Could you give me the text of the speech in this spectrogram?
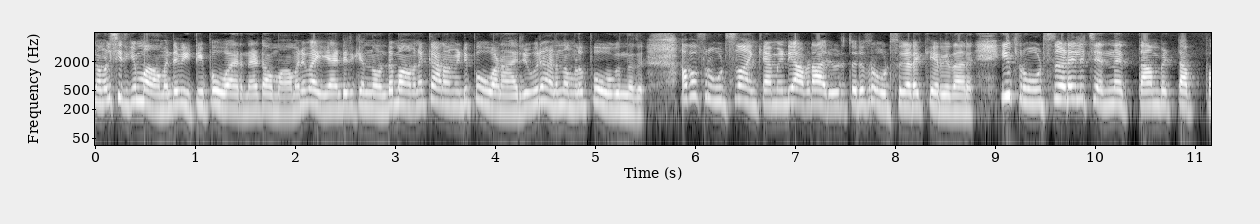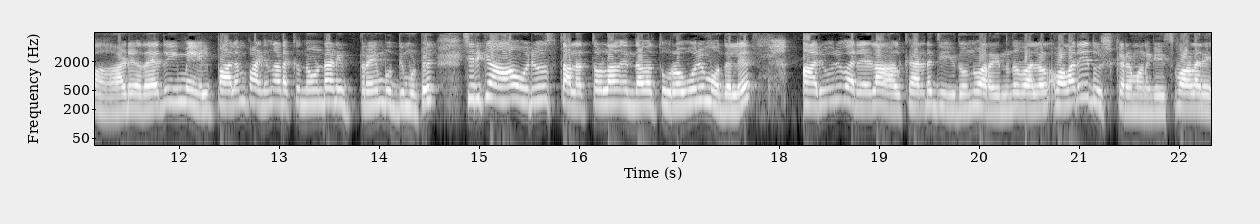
നമ്മൾ ശരിക്കും മാമന്റെ വീട്ടിൽ പോകുമായിരുന്നു കേട്ടോ. മാമന് വയ്യാണ്ടിരിക്കുന്നതുകൊണ്ട് മാമനെ കാണാൻ വേണ്ടി പോവാണ്. അരൂരാണ് നമ്മൾ പോകുന്നത്. അപ്പോൾ ഫ്രൂട്ട്സ് വാങ്ങിക്കാൻ വേണ്ടി അവിടെ അരൂരത്തെ ഒരു ഫ്രൂട്ട്സ് കട കയറിയതാണ്. ഈ ഫ്രൂട്ട്സ് കടയിൽ ചെന്ന് എത്താൻ പെട്ട പാട്. അതായത് ഈ മേൽപ്പാലം പണി നടക്കുന്നതുകൊണ്ടാണ് ഇത്രയും ബുദ്ധിമുട്ട്. ശരിക്കും ആ ഒരു സ്ഥലത്തുള്ള എന്താ പറയുക തുറവൂർ മുതൽ അരൂർ വരെയുള്ള ആൾക്കാരുടെ ജീവിതം എന്ന് പറയുന്നത് വളരെ ദുഷ്കരമാണ് ഗൈസ് വളരെ.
